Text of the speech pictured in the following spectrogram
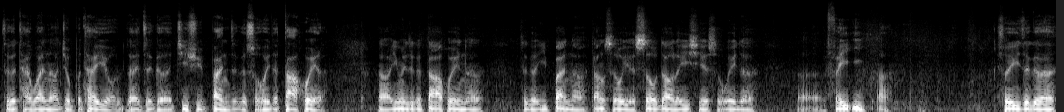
这个台湾呢就不太有在这个继续办这个所谓的大会了，啊，因为这个大会呢，这个一半呢，当时候也受到了一些所谓的呃非议啊，所以这个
